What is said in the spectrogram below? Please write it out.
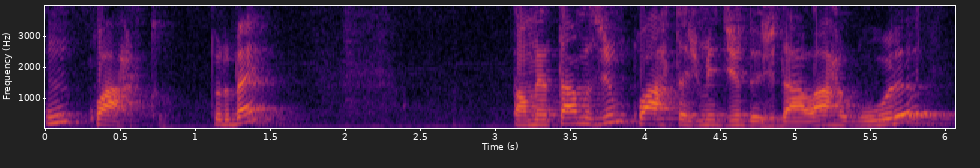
um quarto, tudo bem? Aumentarmos em um quarto as medidas da largura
